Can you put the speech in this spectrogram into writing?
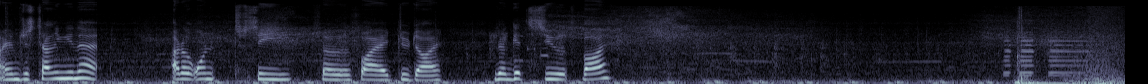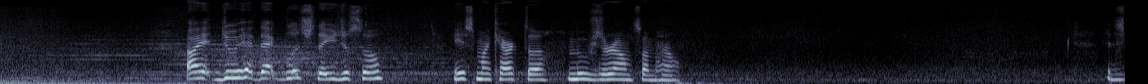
I am just telling you that. I don't want to see, so if I do die, you don't get to see what's by. I do have that glitch that you just saw. Yes, my character moves around somehow. It's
